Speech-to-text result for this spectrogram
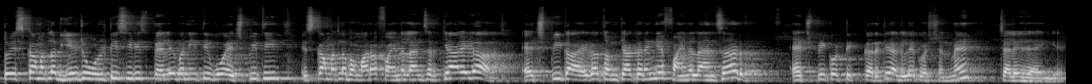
तो इसका मतलब ये जो उल्टी सीरीज़ पहले बनी थी, वो एचपी थी। इसका मतलब हमारा फाइनल आंसर क्या आएगा? एचपी का आएगा तो हम क्या करेंगे? फाइनल आंसर एचपी को टिक करके अगले क्वेश्चन में चले जाएँगे।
